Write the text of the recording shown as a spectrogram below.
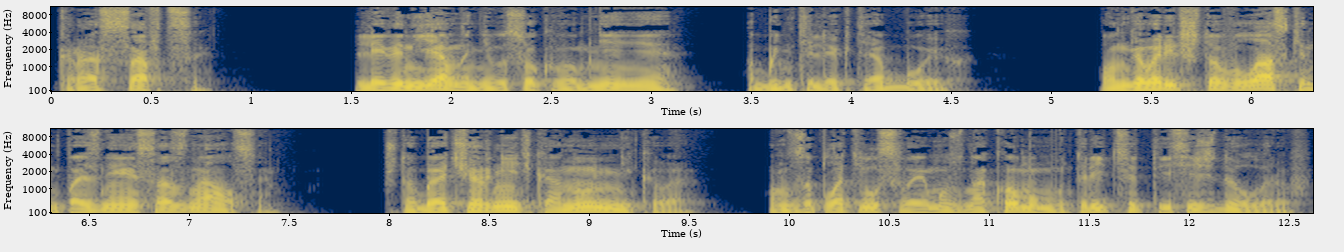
Красавцы. Левин явно невысокого мнения об интеллекте обоих. Он говорит, что Власкин позднее сознался. Чтобы очернить Канунникова, он заплатил своему знакомому 30 тысяч долларов.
